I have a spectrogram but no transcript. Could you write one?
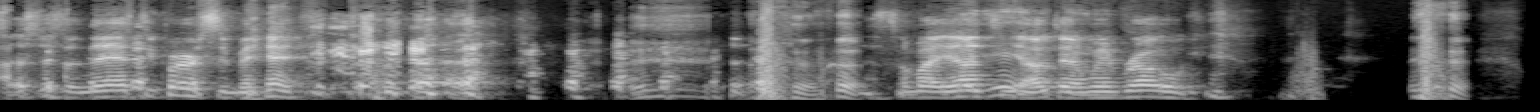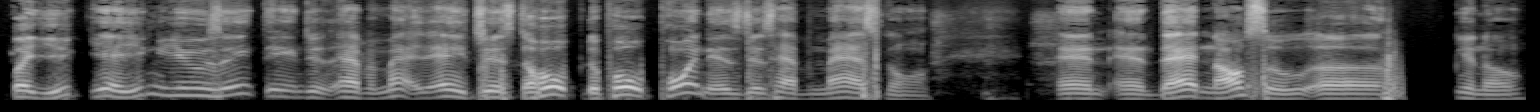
that's just a nasty person, man. Somebody else yeah, out there went rogue. but you, yeah, you can use anything. Just have a mask. Hey, just the whole the whole point is just have a mask on, and and that and also, uh, you know,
